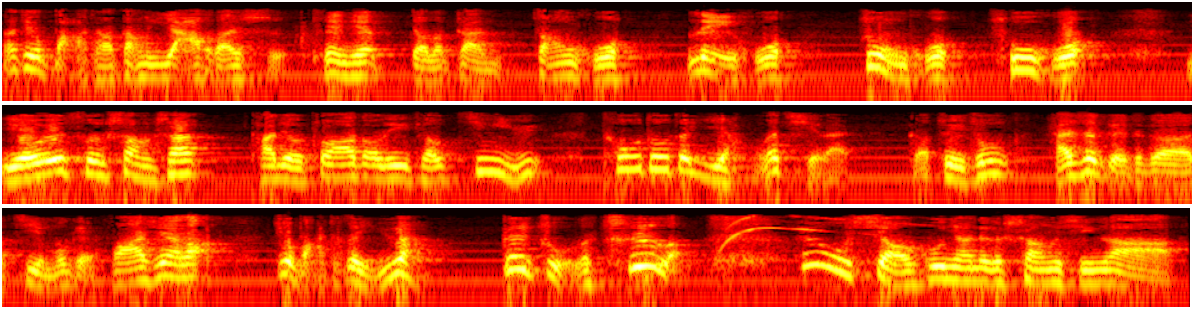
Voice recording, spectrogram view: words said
那就把他当丫鬟使，天天叫他干脏活、累活、重活、粗活。有一次上山，他就抓到了一条金鱼，偷偷的养了起来。可最终还是给这个继母给发现了，就把这个鱼啊给煮了吃了。哎呦，小姑娘那个伤心啊，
